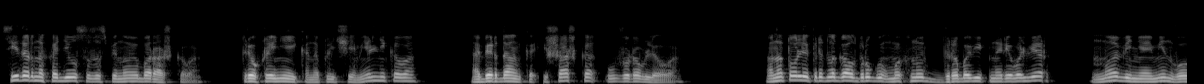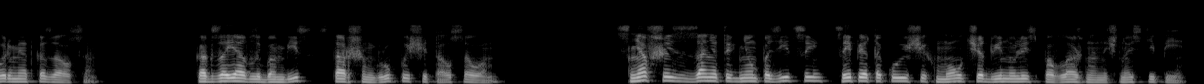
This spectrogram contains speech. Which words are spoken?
Сидор находился за спиной у Барашкова, трехлинейка на плече Мельникова, а берданка и шашка у Журавлева. Анатолий предлагал другу махнуть дробовик на револьвер, но Вениамин вовремя отказался. Как заядлый бомбист, старшим группы считался он. Снявшись с занятых днем позиций, цепи атакующих молча двинулись по влажной ночной степи.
